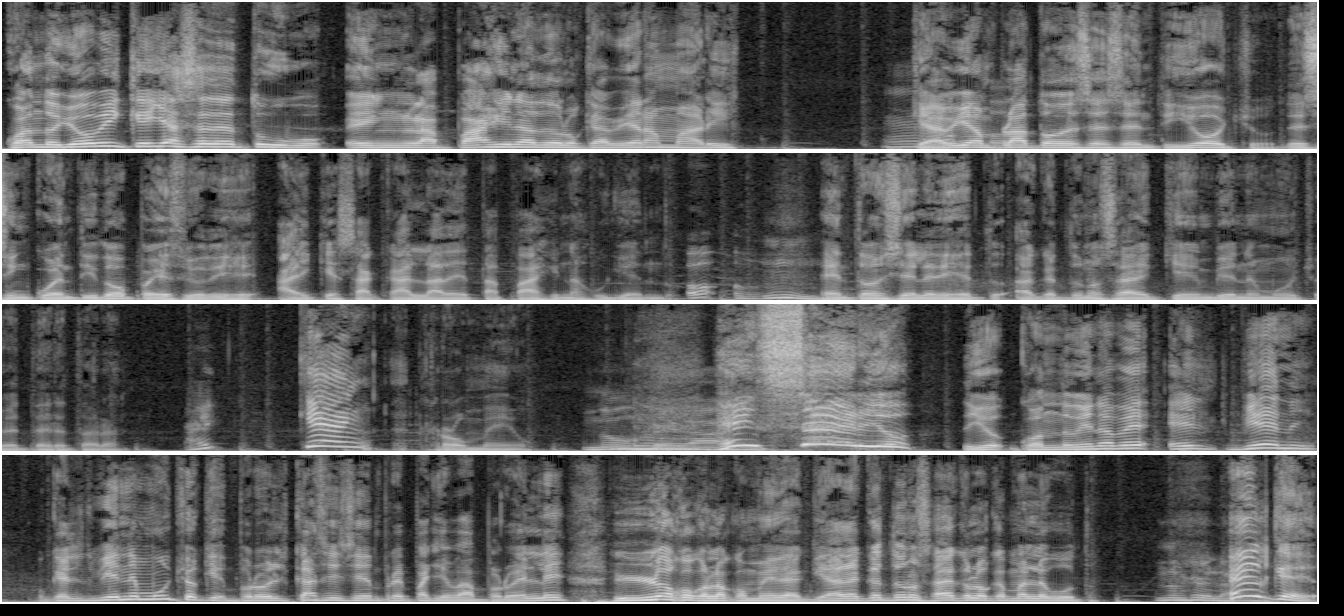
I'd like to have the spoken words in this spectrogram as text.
Cuando yo vi que ella se detuvo en la página de lo que había era marisco, que habían platos de 68, de 52 pesos, yo dije, hay que sacarla de esta página huyendo. Oh, oh. Entonces le dije, "Tú- a que tú no sabes quién viene mucho a este restaurante. Ay, ¿Quién? Romeo. no, relaja. ¿En serio? Digo, cuando viene a ver, él viene, porque él viene mucho aquí, pero él casi siempre es para llevar, pero él es loco con la comida aquí. Es que tú no sabes qué es lo que más le gusta. No. ¿El qué?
